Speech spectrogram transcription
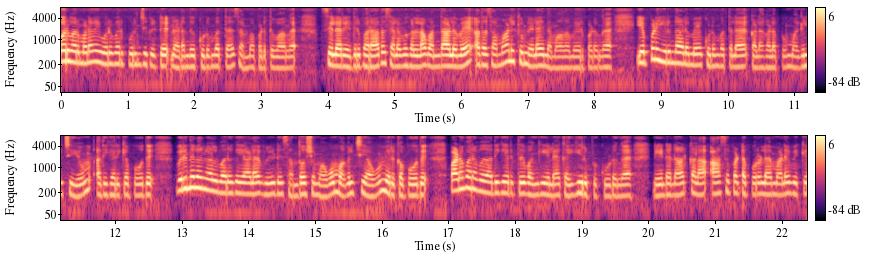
ஒருவர் மனதை ஒருவர் புரிஞ்சுக்கிட்டு நடந்து குடும்பத்தை செம்மப்படுத்துவாங்க. சிலர் எதிர்பாராத செலவுகள்லாம் வந்தாலுமே அதை சமாளிக்கும் நிலை இந்த மாதம் ஏற்படுங்க. எப்படி இருந்தாலுமே குடும்பத்தில் கலகலப்பும் மகிழ்ச்சியும் அதிகரிக்க போகுது. விருந்தினர்கள் வருகையால் வீடு சந்தோஷமாகவும் மகிழ்ச்சியாகவும் இருக்க போகுது. பணவரவு அதிகரித்து வங்கியில் கையிருப்பு கூடுங்க. நீண்ட நாட்களாக ஆசைப்பட்ட பொருளை மனைவிக்கு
